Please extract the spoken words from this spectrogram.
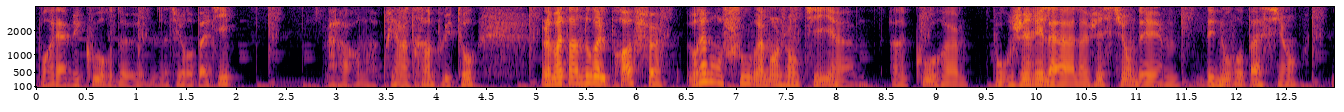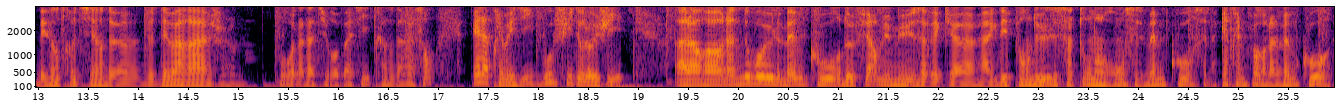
pour aller à mes cours de naturopathie. Alors on a pris un train plus tôt. Le matin, nouvelle prof, vraiment chou, vraiment gentil, euh, un cours euh, pour gérer la, gestion des, nouveaux patients, des entretiens de, de démarrage pour la naturopathie, très intéressant. Et l'après-midi, bullshitologie, alors euh, on a de nouveau eu le même cours de fermumuse avec, euh, avec des pendules, ça tourne en rond, c'est le même cours, c'est la quatrième fois qu'on a le même cours.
